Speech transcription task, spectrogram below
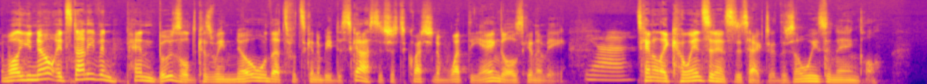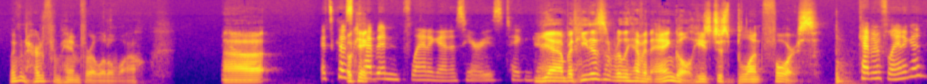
Well, you know, it's not even pen boozled because we know that's what's going to be discussed. It's just a question of what the angle is going to be. Yeah. It's kind of like coincidence detector. There's always an angle. We haven't heard from him for a little while. Uh, It's because Okay. Kevin Flanagan is here. He's taking care yeah, but he doesn't really have an angle. He's just blunt force. Kevin Flanagan?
